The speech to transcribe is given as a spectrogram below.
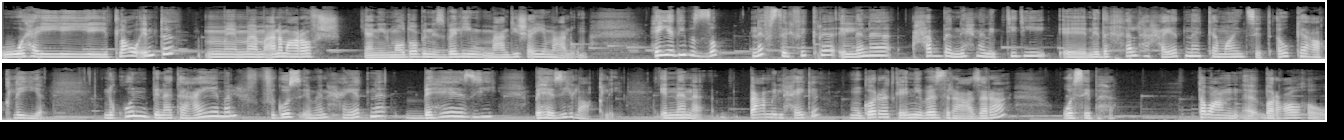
وهيطلعوا إمتى؟ أنا معرفش يعني الموضوع بالنسبة لي ما عنديش أي معلومة. هي دي بالظبط نفس الفكرة اللي أنا حابة إن إحنا نبتدي آه، ندخلها حياتنا ك mindset أو كعقلية. نكون بنتعامل في جزء من حياتنا بهذه بهذه العقلية. إن أنا بعمل حاجة مجرد كأني بزرع زرع وأسيبها. طبعا برعاها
